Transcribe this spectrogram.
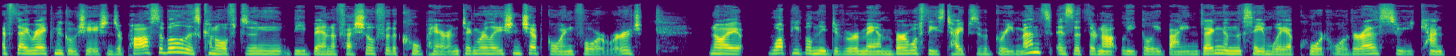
if direct negotiations are possible, this can often be beneficial for the co parenting relationship going forward. Now, what people need to remember with these types of agreements is that they're not legally binding in the same way a court order is. So you can't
